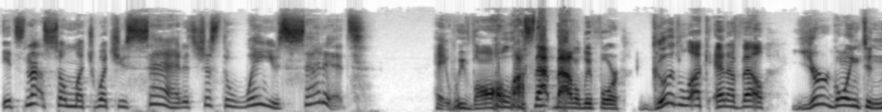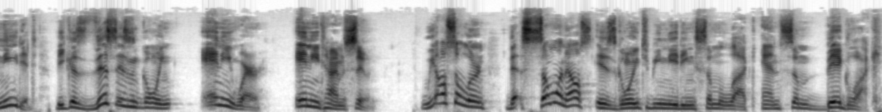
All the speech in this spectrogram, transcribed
It's not so much what you said, it's just the way you said it. Hey, we've all lost that battle before. Good luck, NFL. You're going to need it because this isn't going anywhere anytime soon. We also learned that someone else is going to be needing some luck and some big luck.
